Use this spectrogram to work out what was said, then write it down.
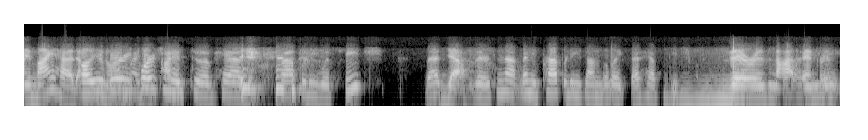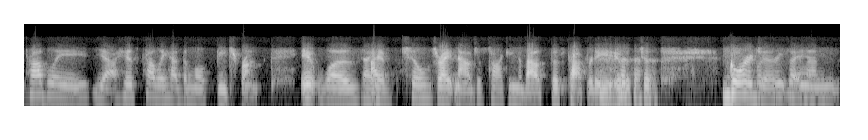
in my head, Well, you you're know, very I'm fortunate to have had property with beach. That Yes. there's not many properties on the lake that have beach. There is not, and his probably yeah, his probably had the most beachfront. It was I have chills right now just talking about this property. It was just gorgeous great and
